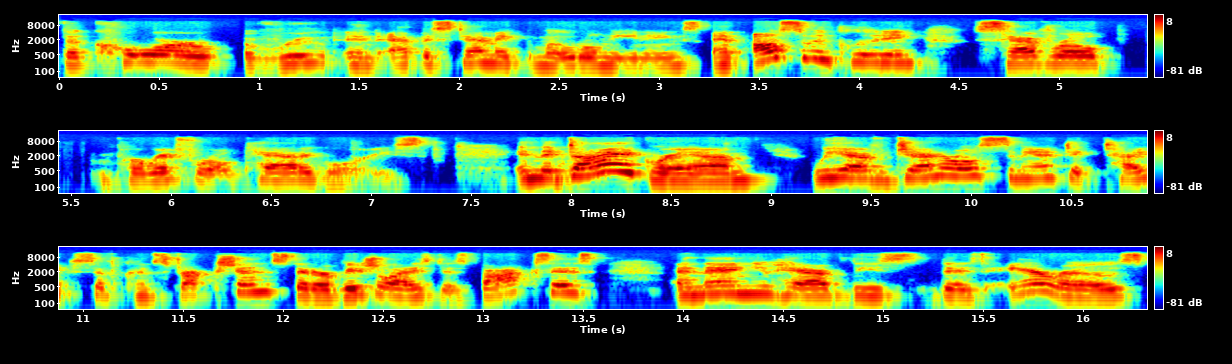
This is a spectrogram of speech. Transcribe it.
the core root and epistemic modal meanings, and also including several peripheral categories. In the diagram, we have general semantic types of constructions that are visualized as boxes, and then you have these, these arrows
